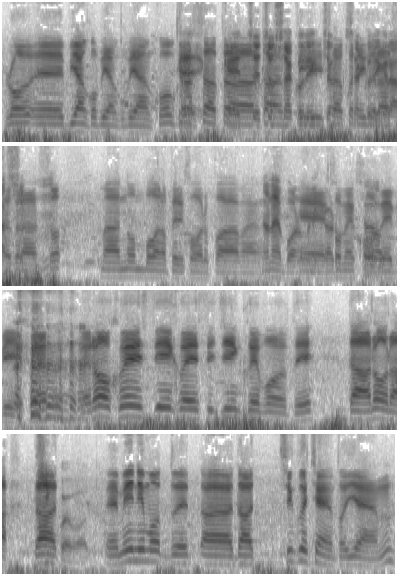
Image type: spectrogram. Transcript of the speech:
ro- eh, bianco bianco bianco, Che- grassata che c'è- c'è un sacco di- c'è un sacco sacco di grasso, grasso. grasso, ma non buono per il corpo. ah, ma- Non è buono per il eh, corpo. Come come beef. eh. Però questi questi 5 volte da allora da Cinque volte. eh, minimo de- da, da 500 yen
